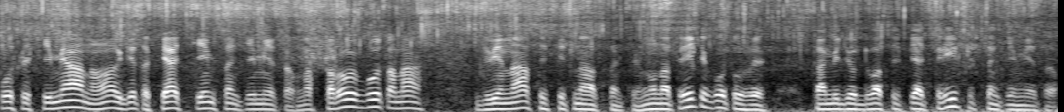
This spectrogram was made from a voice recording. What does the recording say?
после семян, она где-то 5-7 сантиметров. На второй год она 12-15 сантиметров. Ну, на третий год уже там идет 25-30 сантиметров.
